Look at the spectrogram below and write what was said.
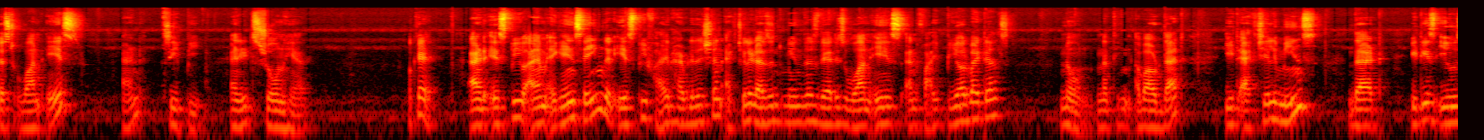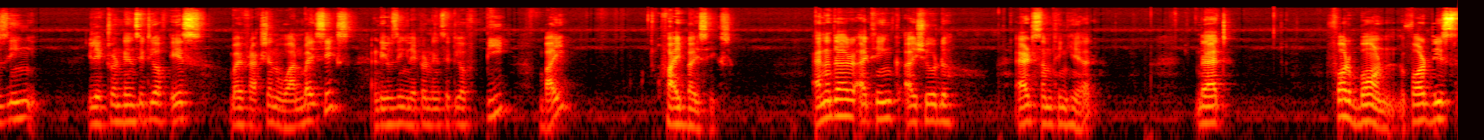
just one s and 3p and it's shown here. Okay? And sp i am again saying that sp5 hybridization actually doesn't mean that there is one s and 5 p orbitals no nothing about that it actually means that it is using electron density of s by fraction 1 by 6 and using electron density of p by 5 by 6 another I think I should add something here that for bond for this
